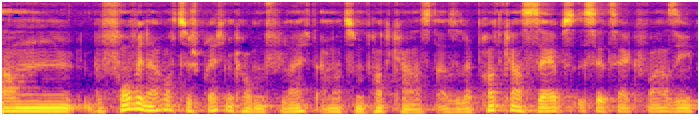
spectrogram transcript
Ähm, bevor wir darauf zu sprechen kommen, vielleicht einmal zum Podcast. Also der Podcast selbst ist jetzt ja quasi,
